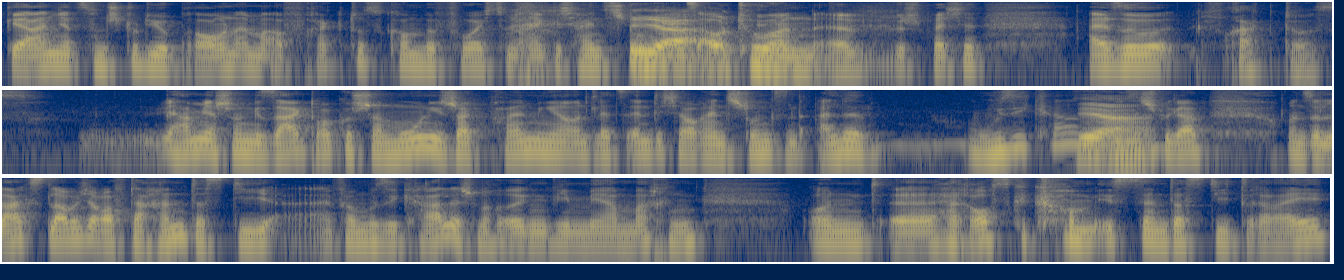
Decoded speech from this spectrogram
gern jetzt von Studio Braun einmal auf Fraktus kommen, bevor ich dann eigentlich Heinz Strunk Ja, als okay. Autoren äh, bespreche. Also Fraktus. wir haben ja schon gesagt, Rocco Schamoni, Jacques Palminger und letztendlich auch Heinz Strunk sind alle Musiker, Ja. musisch begabt. Und so lag es, glaube ich, auch auf der Hand, dass die einfach musikalisch noch irgendwie mehr machen. Und äh, herausgekommen ist dann, dass die drei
